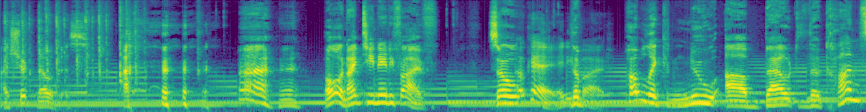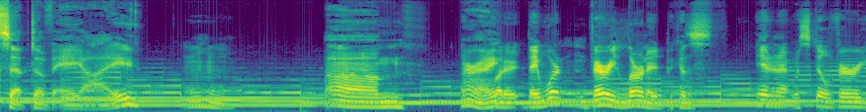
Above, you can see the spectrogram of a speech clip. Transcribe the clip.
I should know this. Ah, eh. oh, 1985. So okay, the public knew about the concept of AI. hmm Um, all right. But it, they weren't very learned because internet was still very,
